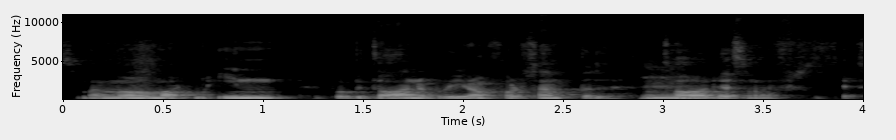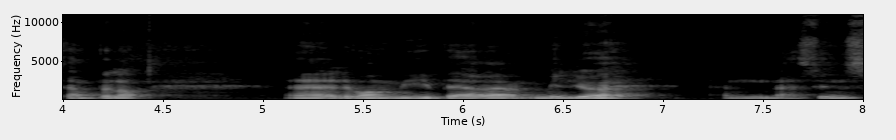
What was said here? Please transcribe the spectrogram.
Som jeg må man inn på Britannia på Vidar, f.eks., for å ta det som et eksempel, da. Eh, det var mye bedre miljø jeg syns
